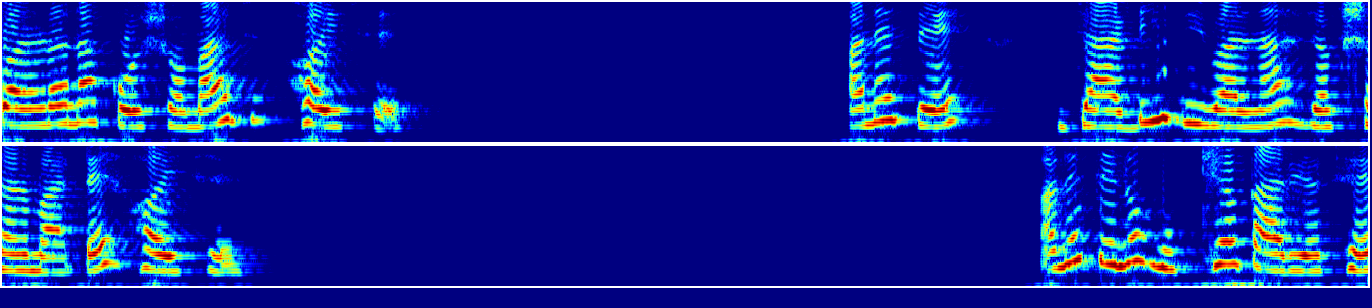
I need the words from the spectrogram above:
પર્ણના કોષોમાં જ હોય છે. અને તે જાડી દિવાલના રક્ષણ માટે હોય છે. અને તેનું મુખ્ય કાર્ય છે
